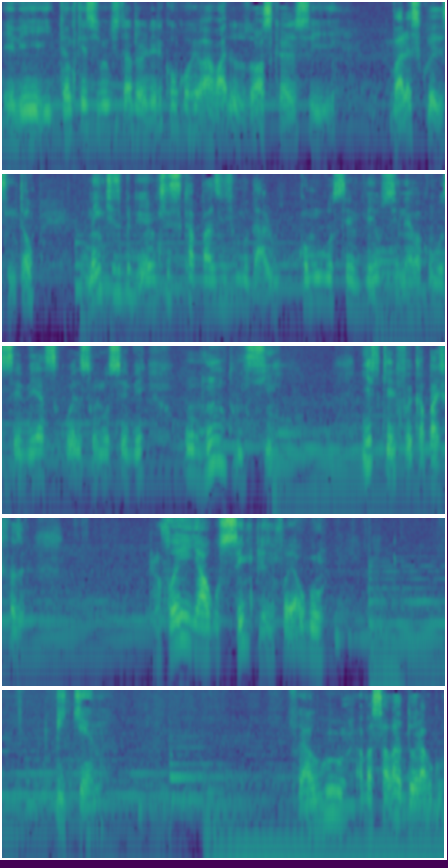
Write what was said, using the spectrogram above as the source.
Ele, e tanto que esse filme ditador dele concorreu a vários Oscars e várias coisas. Então, mentes brilhantes capazes de mudar como você vê o cinema, como você vê as coisas, como você vê o mundo em si. Isso que ele foi capaz de fazer. Não foi algo simples, não foi algo pequeno. Foi algo avassalador, algo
